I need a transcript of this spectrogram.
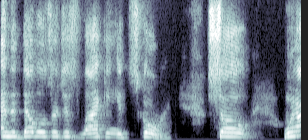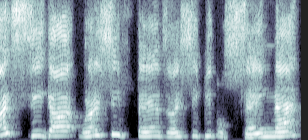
and the Devils are just lacking in scoring. So when I see guy, when I see fans and I see people saying that,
